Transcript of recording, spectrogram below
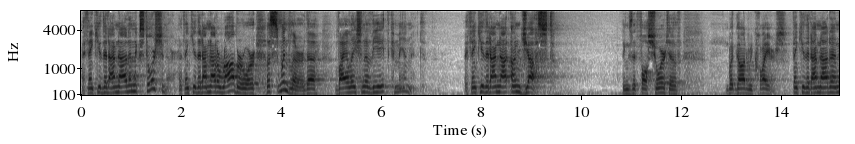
I thank you that I'm not an extortioner. I thank you that I'm not a robber or a swindler, the violation of the eighth commandment. I thank you that I'm not unjust, things that fall short of what God requires. Thank you that I'm not an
